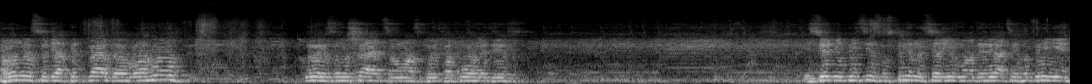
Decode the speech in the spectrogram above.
Головний суддя підтвердив вагу. Ну і залишається у нас битва поглядів. І сьогодні бійці зустрінуться рівно о 9 годині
